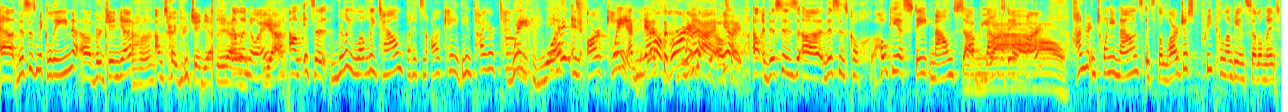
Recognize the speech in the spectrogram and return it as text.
Uh, this is McLean, uh, Virginia. I'm sorry, Virginia, Uh-huh. Yeah. Illinois. Yeah. Um, it's a really lovely town, but it's an arcade. The entire town. Wait, what? Is an arcade. Wait, I've never That's the- heard of that. the- okay. Yeah. Oh, and this is uh, this is Cahokia State Mounds, uh, Oh, Mound State wow. Park. 120 mounds. It's the largest pre-Columbian settlement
